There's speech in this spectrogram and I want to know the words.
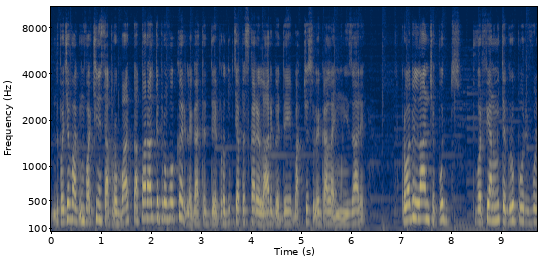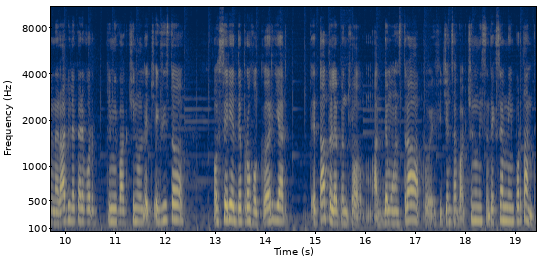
după ce un vaccin este aprobat, apar alte provocări legate de producția pe scară largă, de accesul legal la imunizare. Probabil la început vor fi anumite grupuri vulnerabile care vor primi vaccinul, deci există o serie de provocări, iar etapele pentru a demonstra eficiența vaccinului sunt extrem de importante.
